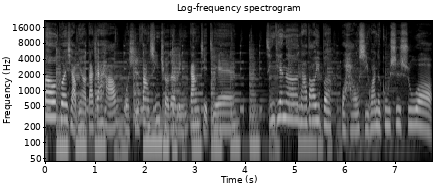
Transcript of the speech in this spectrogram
Hello，各位小朋友，大家好，我是放星球的铃铛姐姐。今天呢，拿到一本我好喜欢的故事书哦，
